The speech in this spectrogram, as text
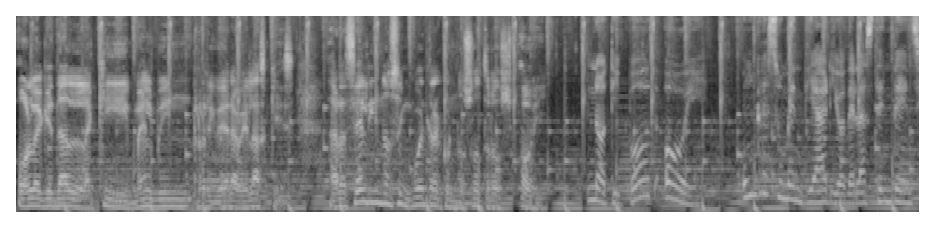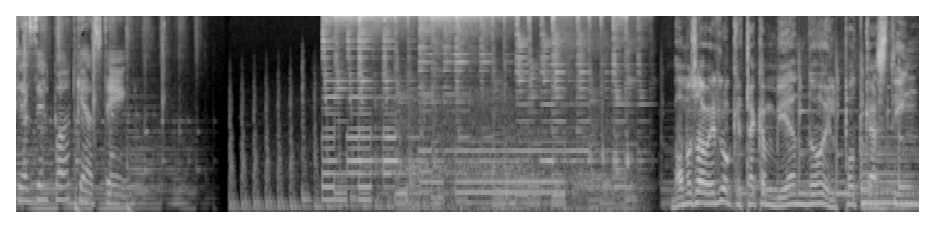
Hola, ¿qué tal? Aquí Melvin Rivera Velázquez. Araceli no se encuentra con nosotros hoy. Notipod hoy, un resumen diario de las tendencias del podcasting. Vamos a ver lo que está cambiando el podcasting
